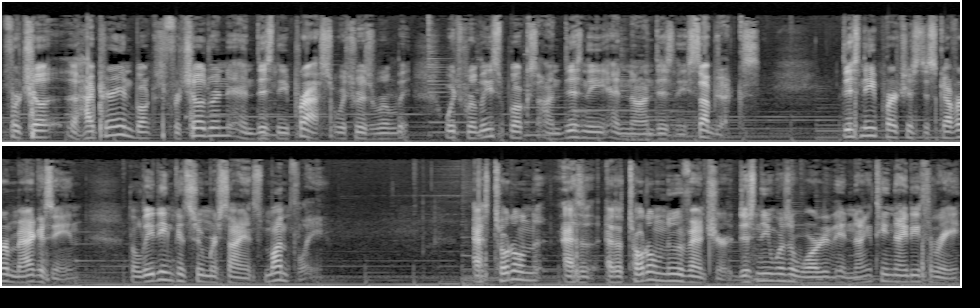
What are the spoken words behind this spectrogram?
for chil- uh, Hyperion Books for Children and Disney Press, which was re- which released books on Disney and non-Disney subjects. Disney purchased Discover magazine the leading consumer science monthly. As, total, as, a, as a total new venture, Disney was awarded in 1993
